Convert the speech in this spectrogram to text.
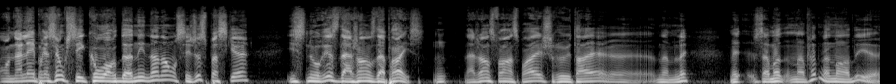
on, a l'impression que c'est coordonné. Non, non, c'est juste parce que ils se nourrissent d'agences de presse. Mm. L'agence France Presse, Reuters, euh, Mais ça m'a en fait m'a demandé, euh,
